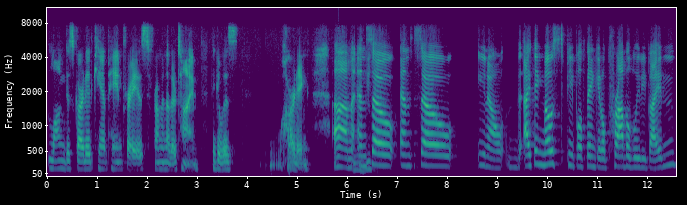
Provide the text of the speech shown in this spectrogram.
long discarded campaign phrase from another time. I think it was Harding, um, mm-hmm. and so and so, you know, I think most people think it'll probably be Biden.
